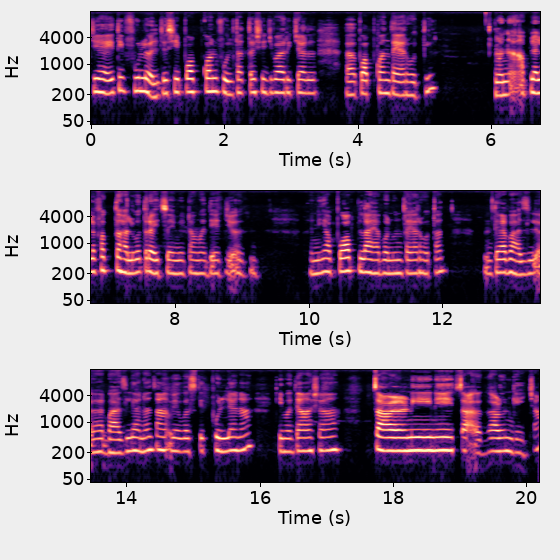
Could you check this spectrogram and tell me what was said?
जी आहे ती फुलल. जशी पॉपकॉर्न फुलतात तशी ज्वारीच्या पॉपकॉर्न तयार होतील. आणि आपल्याला फक्त हलवत राहायचं आहे मिठामध्ये ज आणि आपोआप लाह्या बनवून तयार होतात. त्या भाजल्या भाजल्या ना चा व्यवस्थित फुलल्या ना की मग त्या अशा चाळणीने चा गाळून घ्यायच्या.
